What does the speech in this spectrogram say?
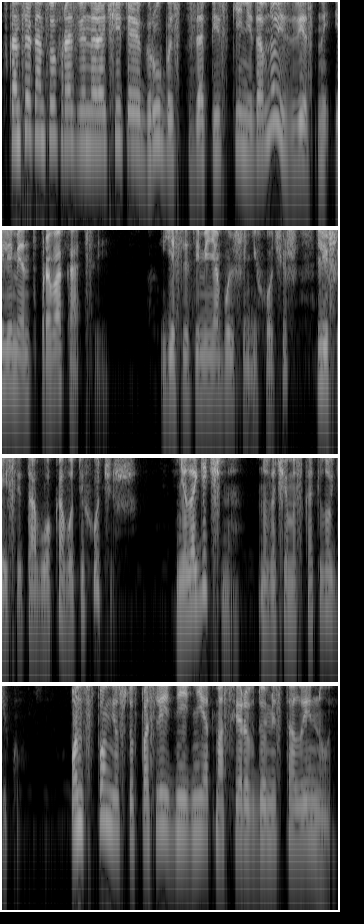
В конце концов, разве нарочитая грубость записки недавно известный элемент провокации? Если ты меня больше не хочешь, лишись того, кого ты хочешь. Нелогично, но зачем искать логику? Он вспомнил, что в последние дни атмосфера в доме стала иной.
